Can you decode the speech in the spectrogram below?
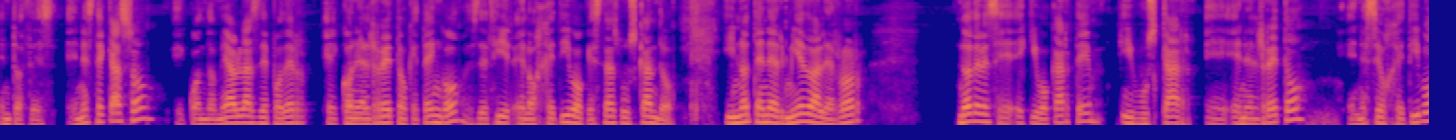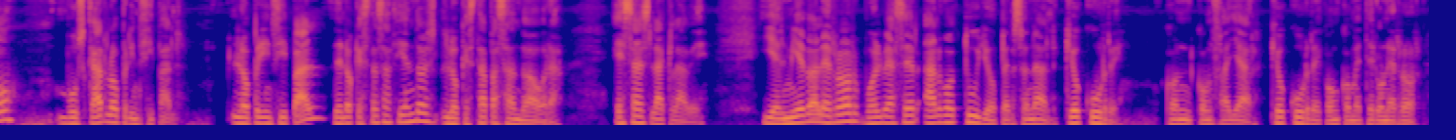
Entonces, en este caso, eh, cuando me hablas de poder eh, con el reto que tengo, es decir, el objetivo que estás buscando y no tener miedo al error, no debes eh, equivocarte y buscar en el reto, en ese objetivo, buscar lo principal. Lo principal de lo que estás haciendo es lo que está pasando ahora. Esa es la clave. Y el miedo al error vuelve a ser algo tuyo, personal. ¿Qué ocurre con, con fallar? ¿Qué ocurre con cometer un error?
